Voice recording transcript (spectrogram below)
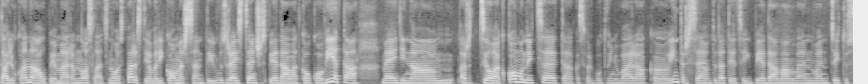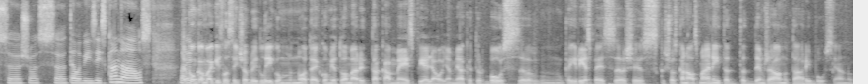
daļu kanālu, piemēram, noslēdz nost. Parasti jau arī komersanti uzreiz cenšas piedāvāt kaut ko vietā, mēģina ar cilvēku komunicēt, kas varbūt viņu vairāk interesē, un tad attiecīgi piedāvā vai, vai nu citus šos televīzijas kanālus. Vai... Tā kungam vajag izlasīt šobrīd līguma noteikumu, ja tomēr ir tā, kā mēs pieļaujam, ja, ka tur būs, ka ir iespējas šies, šos kanālus mainīt, tad, tad diemžēl, nu, tā arī būs. Ja, nu.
